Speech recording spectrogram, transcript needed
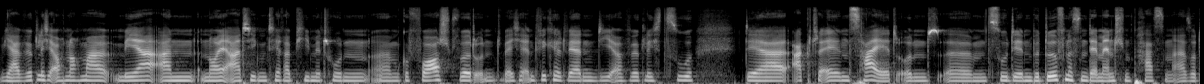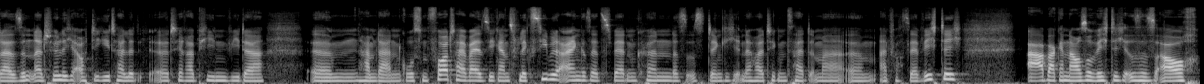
ja wirklich auch nochmal mehr an neuartigen Therapiemethoden ähm, geforscht wird und welche entwickelt werden, die auch wirklich zu der aktuellen Zeit und ähm, zu den Bedürfnissen der Menschen passen. Also da sind natürlich auch digitale äh, Therapien wieder, ähm, haben da einen großen Vorteil, weil sie ganz flexibel eingesetzt werden können. Das ist, denke ich, in der heutigen Zeit immer ähm, einfach sehr wichtig. Aber genauso wichtig ist es auch,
